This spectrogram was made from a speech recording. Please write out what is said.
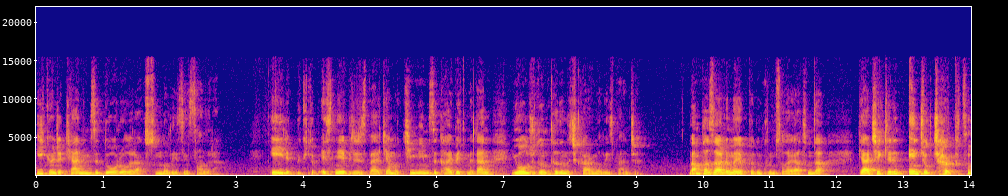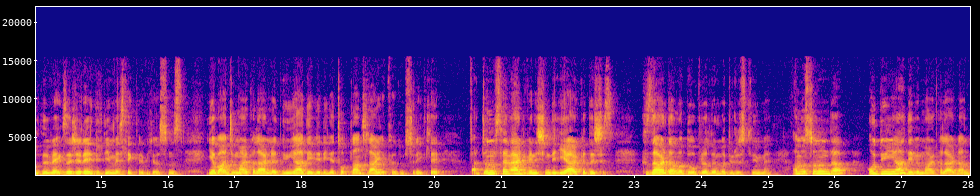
ilk önce kendimizi doğru olarak sunmalıyız insanlara. Eğilip bükülüp esneyebiliriz belki ama kimliğimizi kaybetmeden yolculuğun tadını çıkarmalıyız bence. Ben pazarlama yapıyordum kurumsal hayatımda Gerçeklerin en çok çarpıtıldığı ve egzajere edildiği meslekleri biliyorsunuz. Yabancı markalarla, dünya devleriyle toplantılar yapıyordum sürekli. Fatih severdi beni, şimdi iyi arkadaşız. Kızardı ama dobralığıma, dürüstlüğüme. Ama sonunda o dünya devi markalardan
